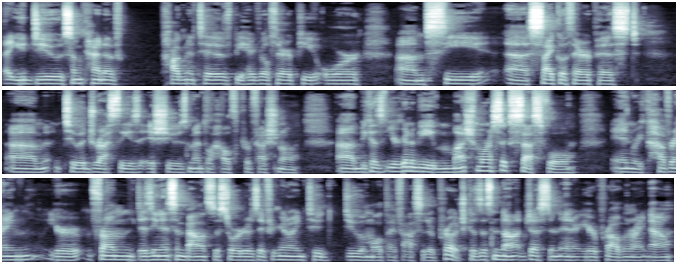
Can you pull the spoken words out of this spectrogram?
that you do some kind of cognitive behavioral therapy or um, see a psychotherapist um, to address these issues, mental health professional, um, because you're going to be much more successful in recovering your from dizziness and balance disorders if you're going to do a multifaceted approach. Because it's not just an inner ear problem right now.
